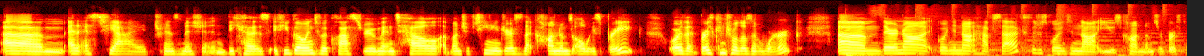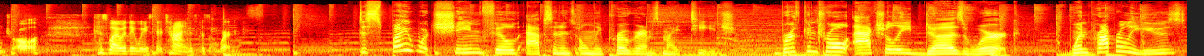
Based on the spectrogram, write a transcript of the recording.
um, and STI transmission. Because if you go into a classroom and tell a bunch of teenagers that condoms always break or that birth control doesn't work, um, they're not going to not have sex. They're just going to not use condoms or birth control. Because why would they waste their time if it doesn't work? Despite what shame filled abstinence only programs might teach, birth control actually does work. When properly used,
